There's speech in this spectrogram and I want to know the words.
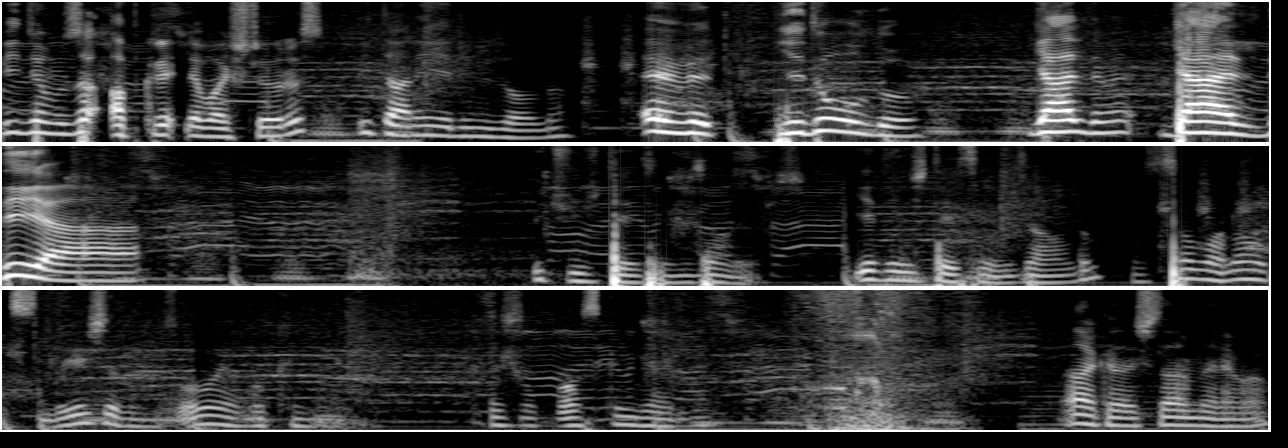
Videomuza upgrade ile başlıyoruz. Bir tane 7'miz oldu. Evet 7 oldu. Geldi mi? Geldi ya. Üçüncü TS'mizi alıyoruz. Yedinci TS'mizi aldım. Sabahın altısında yaşadığımız olaya bakın ya. Arkadaşlar baskın geldi. Arkadaşlar merhaba.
